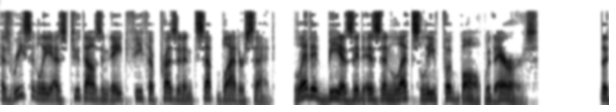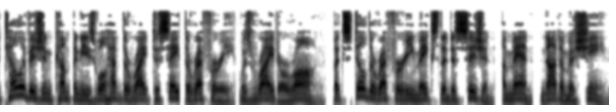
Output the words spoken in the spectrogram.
As recently as 2008 FIFA president Sepp Blatter said, "...let it be as it is and let's leave football with errors." The television companies will have the right to say the referee was right or wrong, but still the referee makes the decision, a man, not a machine."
